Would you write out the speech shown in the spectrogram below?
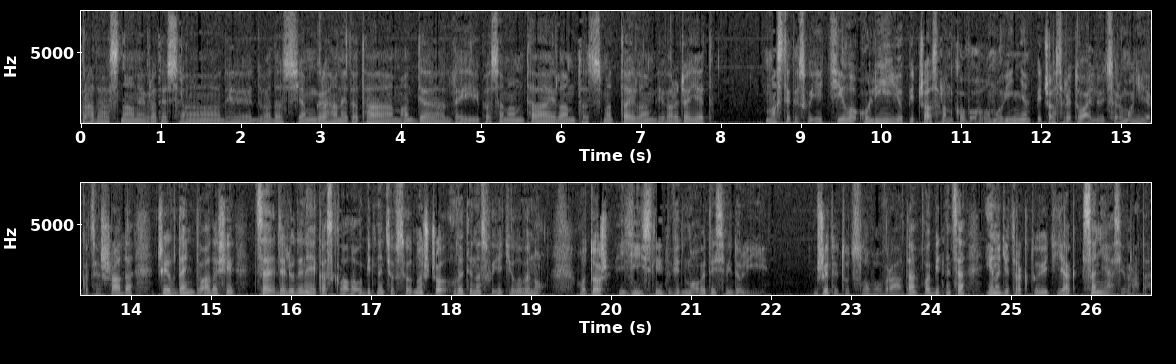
Врадаснане вратесрадhe двадаsyam грахане тата мадя лейпасамам тайлам тасмат тайлам віварджаєт. Мастити своє тіло олією під час ранкового омовіння, під час ритуальної церемонії, як оце шрада, чи в день двадаші, це для людини, яка склала обітницю, все одно, що лити на своє тіло вино. Отож, їй слід відмовитись від олії. Вжити тут слово врата, обітниця, іноді трактують як санясі врата.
